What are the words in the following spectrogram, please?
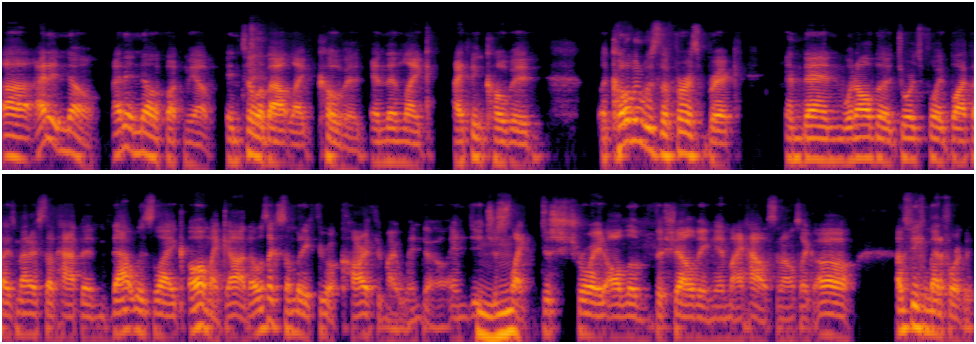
Uh, I didn't know. I didn't know it fucked me up until about like COVID. And then like I think COVID, like COVID was the first brick. And then when all the George Floyd Black Lives Matter stuff happened, that was like, oh my God, that was like somebody threw a car through my window and it mm-hmm. just like destroyed all of the shelving in my house. And I was like, oh, I'm speaking metaphorically.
